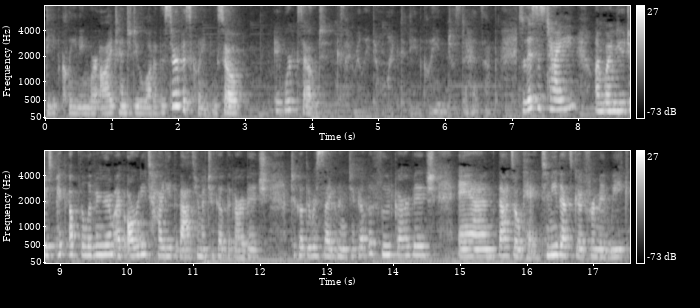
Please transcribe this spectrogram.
deep cleaning where I tend to do a lot of the surface cleaning. So it works out because I really don't like to deep clean, just a heads up. So this is tidy. I'm going to just pick up the living room. I've already tidied the bathroom. I took out the garbage, took out the recycling, took out the food garbage, and that's okay. To me, that's good for midweek.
